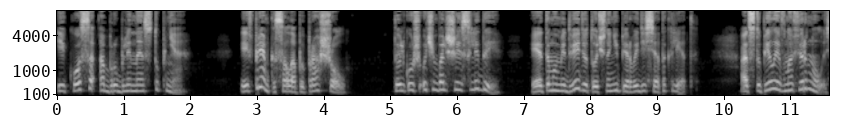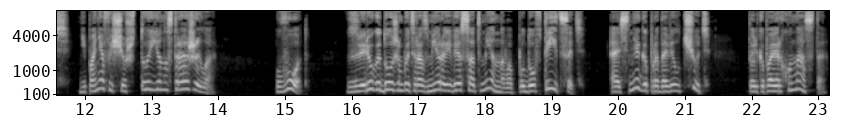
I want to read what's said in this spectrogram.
и косо обрубленная ступня. И впрямь косолапый прошел. Только уж очень большие следы. Этому медведю точно не первый десяток лет. Отступила и вновь вернулась, не поняв еще, что ее насторожило. Вот, зверюга должен быть размера и веса отменного, пудов тридцать, а снега продавил чуть, только поверху наста,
